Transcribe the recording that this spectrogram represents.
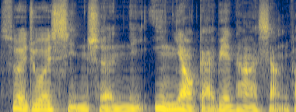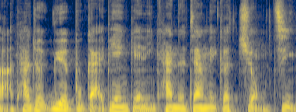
所以就会形成你硬要改变他的想法，他就越不改变给你看的这样的一个窘境。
